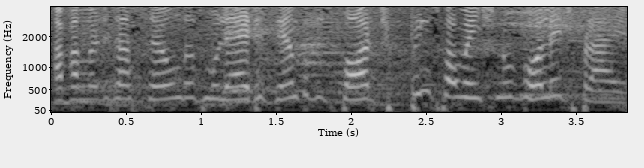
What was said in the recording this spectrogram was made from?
A valorização das mulheres dentro do esporte, principalmente no vôlei de praia.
